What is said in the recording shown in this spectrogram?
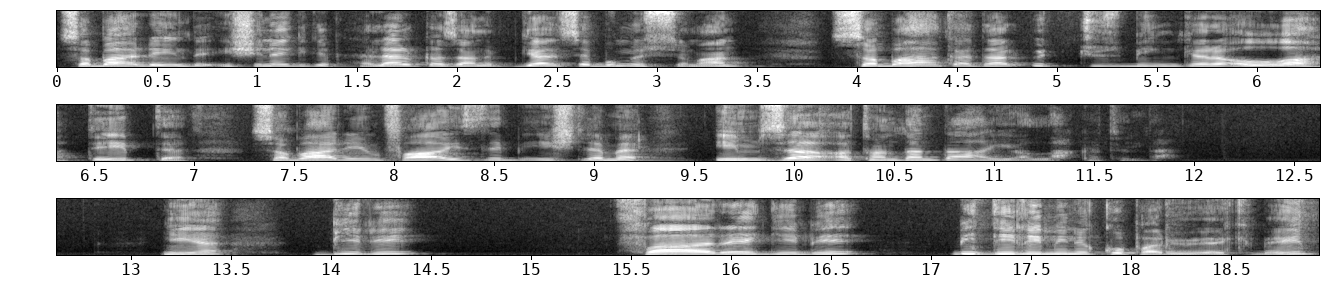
sabahleyin de işine gidip helal kazanıp gelse bu Müslüman, sabaha kadar 300 bin kere Allah deyip de sabahleyin faizli bir işleme imza atandan daha iyi Allah katında. Niye? Biri fare gibi bir dilimini koparıyor ekmeğin,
